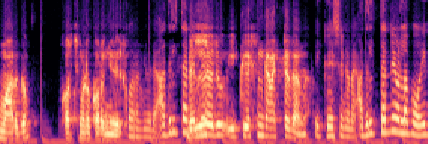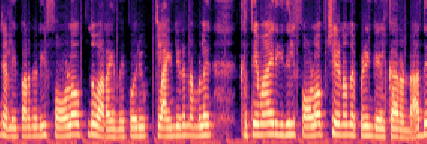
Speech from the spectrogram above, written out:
മാർഗം കുറച്ചും കൂടെ കുറഞ്ഞു വരും. കുറഞ്ഞു വരും. അതിൽ തന്നെ ഒരു ഇക്വേഷൻ കണക്റ്റഡ് ആണ്. ഇക്വേഷൻ കണക്ട് അതിൽ തന്നെയുള്ള പോയിന്റ് അല്ലേ? ഈ പറഞ്ഞ ഈ ഫോളോ അപ്പ് എന്ന് പറയുന്നത്. ഇപ്പൊ ഒരു ക്ലയന്റിനെ നമ്മൾ കൃത്യമായ രീതിയിൽ ഫോളോ അപ്പ് ചെയ്യണമെന്ന് എപ്പോഴും കേൾക്കാറുണ്ട്. അത്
